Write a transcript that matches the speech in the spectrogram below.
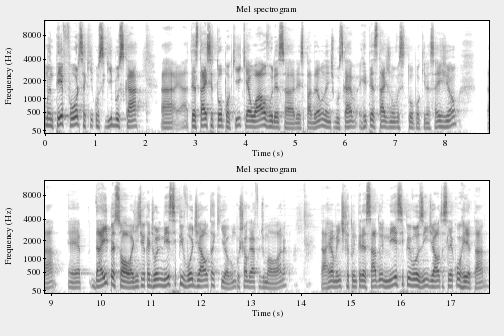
manter força aqui, conseguir buscar, uh, testar esse topo aqui, que é o alvo dessa, desse padrão, né? a gente buscar retestar de novo esse topo aqui nessa região, tá? É, daí, pessoal, a gente fica de olho nesse pivô de alta aqui, ó, vamos puxar o gráfico de uma hora, tá? Realmente que eu estou interessado nesse pivôzinho de alta se ele correr, tá?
